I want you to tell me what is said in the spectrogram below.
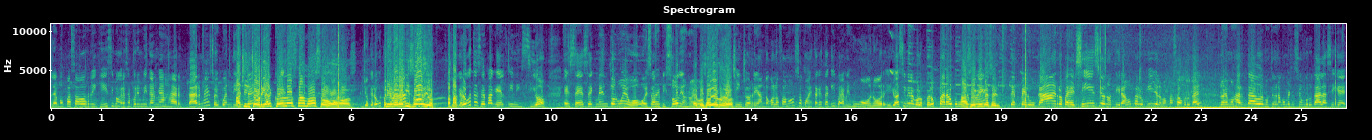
Le hemos pasado riquísimo. Gracias por invitarme a jartarme. Soy buen diente. A chinchorrear con Es- los famosos. Yo quiero que usted Primer sepa- episodio. Yo quiero que usted sepa que él inició ese segmento nuevo o esos episodios nuevos. Episodios nuevos. Chinchorreando con los famosos, con esta que está aquí, para mí es un honor. Y yo así, mira, con los pelos parados, como Así usted me tiene ve, que ser. despelucada, en ropa ejercicio, nos tiramos peluquillo, lo hemos pasado brutal. Nos hemos hartado, hemos tenido una conversación brutal, así que,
